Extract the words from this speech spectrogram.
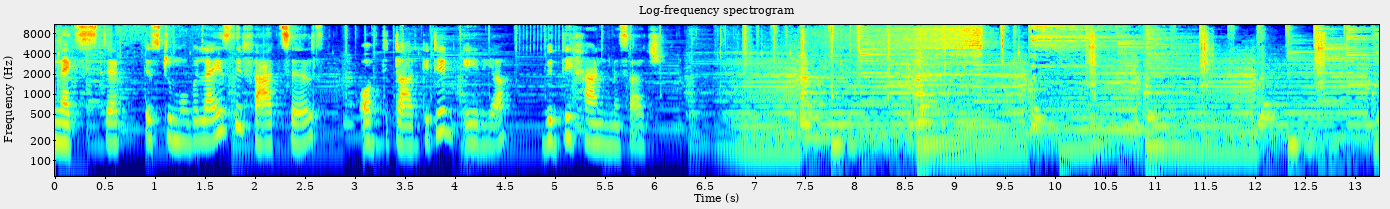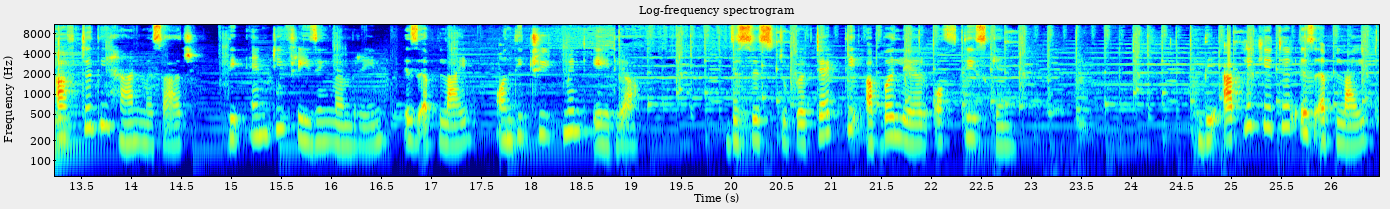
Next step is to mobilize the fat cells of the targeted area with the hand massage. After the hand massage, the anti-freezing membrane is applied on the treatment area. This is to protect the upper layer of the skin. The applicator is applied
